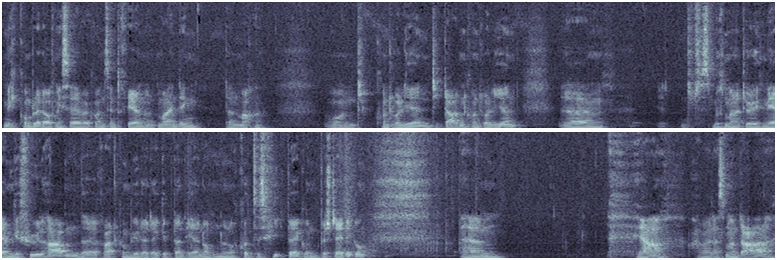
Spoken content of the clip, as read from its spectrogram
mich komplett auf mich selber konzentrieren und mein Ding dann machen und kontrollieren, die Daten kontrollieren. Ähm, das muss man natürlich mehr im Gefühl haben. Der Radcomputer, der gibt dann eher noch, nur noch kurzes Feedback und Bestätigung. Ähm, ja, aber dass man da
